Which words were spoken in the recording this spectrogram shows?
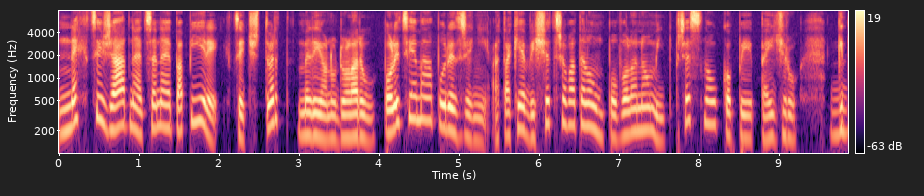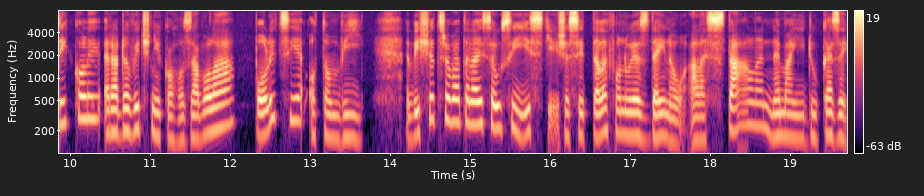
Nechci žádné cené papíry, chci čtvrt milionu dolarů. Policie má podezření a tak je vyšetřovatelům povoleno mít přesnou kopii pageru. Kdykoliv Radovič někoho zavolá, policie o tom ví. Vyšetřovatelé jsou si jisti, že si telefonuje s Dejnou, ale stále nemají důkazy.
